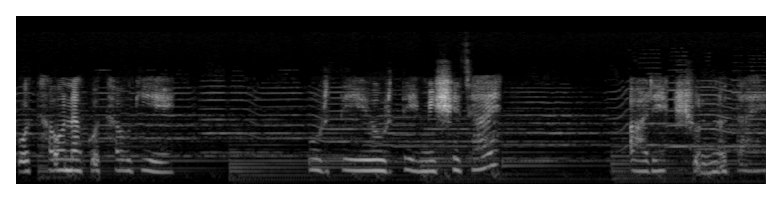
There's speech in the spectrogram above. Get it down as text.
কোথাও না কোথাও গিয়ে উড়তে উড়তে মিশে যায় আরেক শূন্যতায়।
